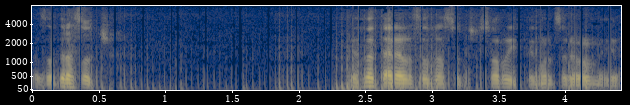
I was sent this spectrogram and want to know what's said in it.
Las otras 8. Dejo de tarea las otras 8. Sorry, tengo el cerebro medio.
